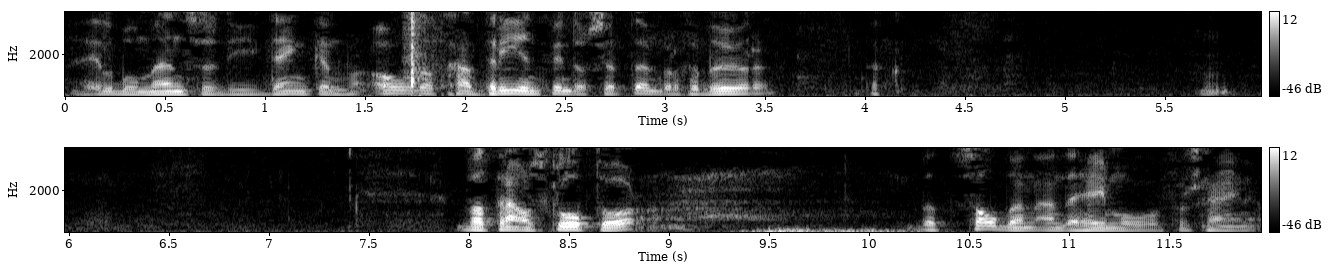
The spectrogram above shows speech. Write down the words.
Een heleboel mensen die denken van, oh, dat gaat 23 september gebeuren. Dat... Hm. Wat trouwens klopt hoor. Dat zal dan aan de hemel verschijnen.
